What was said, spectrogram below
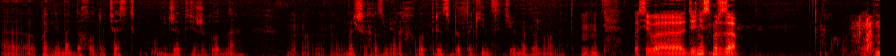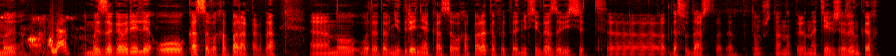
э, поднимать доходную часть бюджета ежегодно в больших размерах. Вот, в принципе, вот такие инициативы на данный момент. Спасибо. Э, Денис Мырза, вот мы, да? мы заговорили о кассовых аппаратах, да? Э, ну, вот это внедрение кассовых аппаратов, это не всегда зависит э, от государства, да? Потому что, например, на тех же рынках,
